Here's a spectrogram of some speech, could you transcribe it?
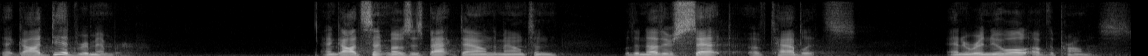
that God did remember. And God sent Moses back down the mountain with another set of tablets and a renewal of the promise.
